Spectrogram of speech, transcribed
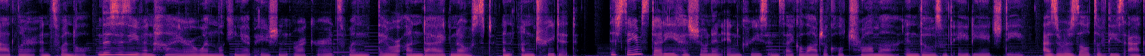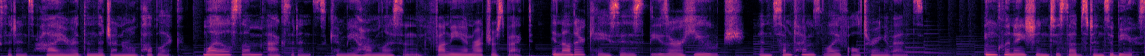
Adler, and Swindle. This is even higher when looking at patient records when they were undiagnosed and untreated. The same study has shown an increase in psychological trauma in those with ADHD as a result of these accidents higher than the general public. While some accidents can be harmless and funny in retrospect, in other cases, these are huge and sometimes life-altering events. Inclination to substance abuse.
